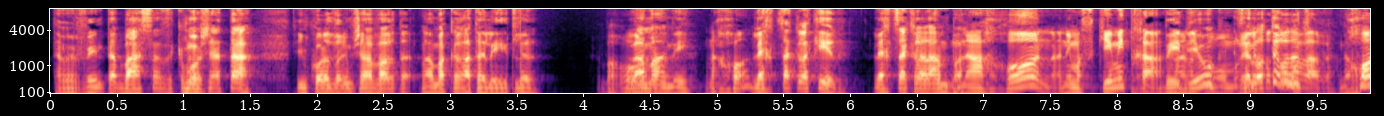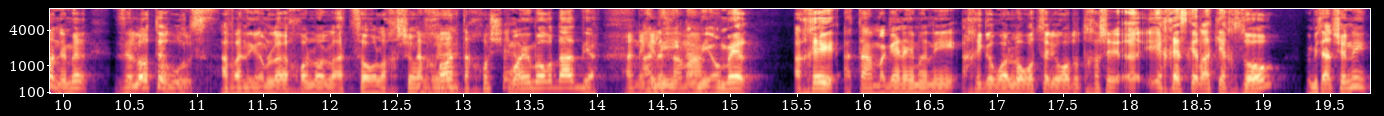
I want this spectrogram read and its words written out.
אתה מבין את הבאסה? זה כמו שאתה, עם כל הדברים שעברת. למה קראת להיטלר? ברור. למה אני? נכון. לך צק לקיר, לך צק ללמפה. נכון, אני מסכים איתך. בדיוק, זה לא תירוץ. נכון, אני אומר, זה לא תירוץ. אבל אני גם לא יכול לא לעצור לחשוב. נכון, אה, אתה חושב. כמו עם אור דדיה. אני אגיד לך מה. אני אומר, אחי, אתה המגן הימני הכי גרוע, לא רוצה לראות אותך, שיחזקאל רק יחזור, ומצד שני,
